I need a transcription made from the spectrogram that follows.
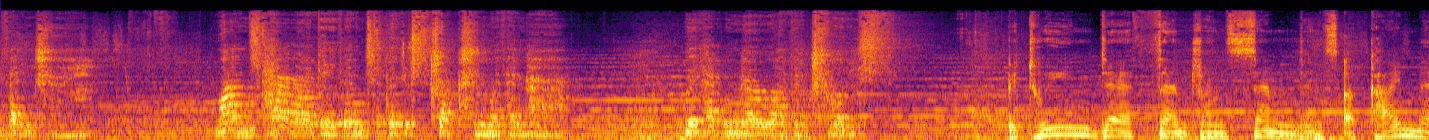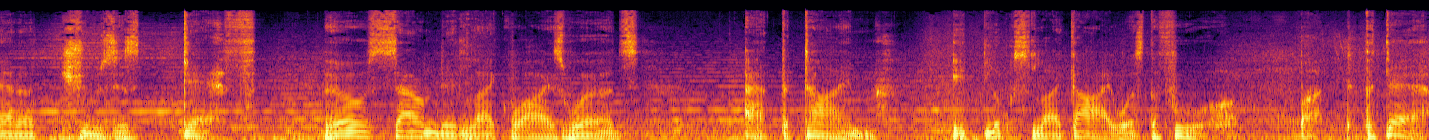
Eventually. Once Hera gave in to the destruction within her, we had no other choice. Between death and transcendence, a chimera chooses death. Those sounded like wise words. At the time, it looks like I was the fool. But the tear,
